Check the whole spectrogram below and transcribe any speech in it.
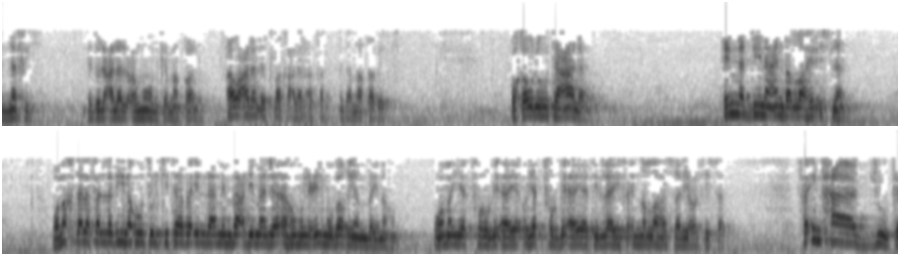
النفي يدل على العموم كما قالوا أو على الإطلاق على الأقل إذا ما قبلت. وقوله تعالى إن الدين عند الله الإسلام. وما اختلف الذين أوتوا الكتاب إلا من بعد ما جاءهم العلم بغيا بينهم. ومن يكفر, بآيات, يكفر بآيات الله فإن الله سريع الحساب. فإن حاجوك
